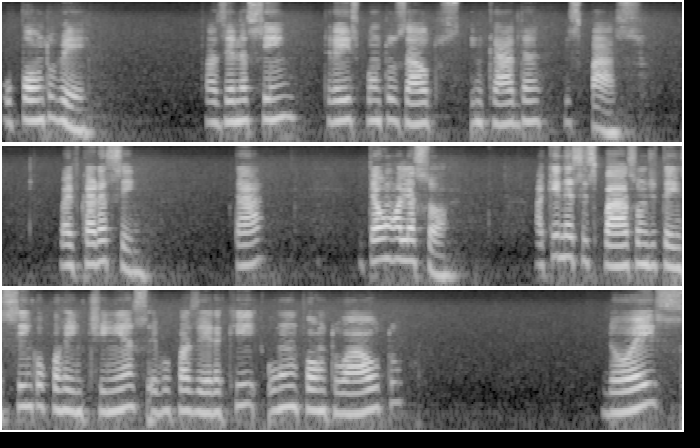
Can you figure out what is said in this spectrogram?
o ponto V fazendo assim três pontos altos em cada espaço. Vai ficar assim tá? Então olha só aqui nesse espaço onde tem cinco correntinhas eu vou fazer aqui um ponto alto dois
